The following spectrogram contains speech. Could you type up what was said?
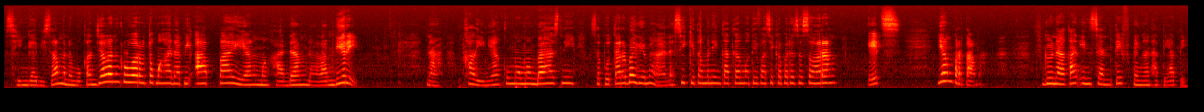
sehingga bisa menemukan jalan keluar untuk menghadapi apa yang menghadang dalam diri. Nah, kali ini aku mau membahas nih seputar bagaimana sih kita meningkatkan motivasi kepada seseorang. It's yang pertama, gunakan insentif dengan hati-hati.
